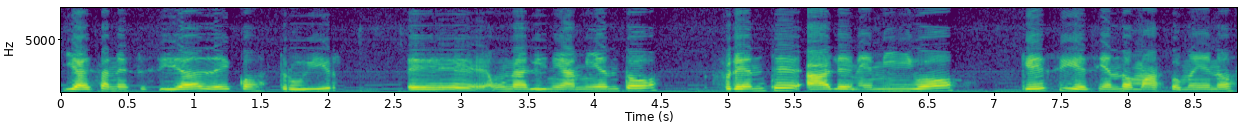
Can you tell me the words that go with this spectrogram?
y a esa necesidad de construir eh, un alineamiento frente al enemigo que sigue siendo más o menos,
